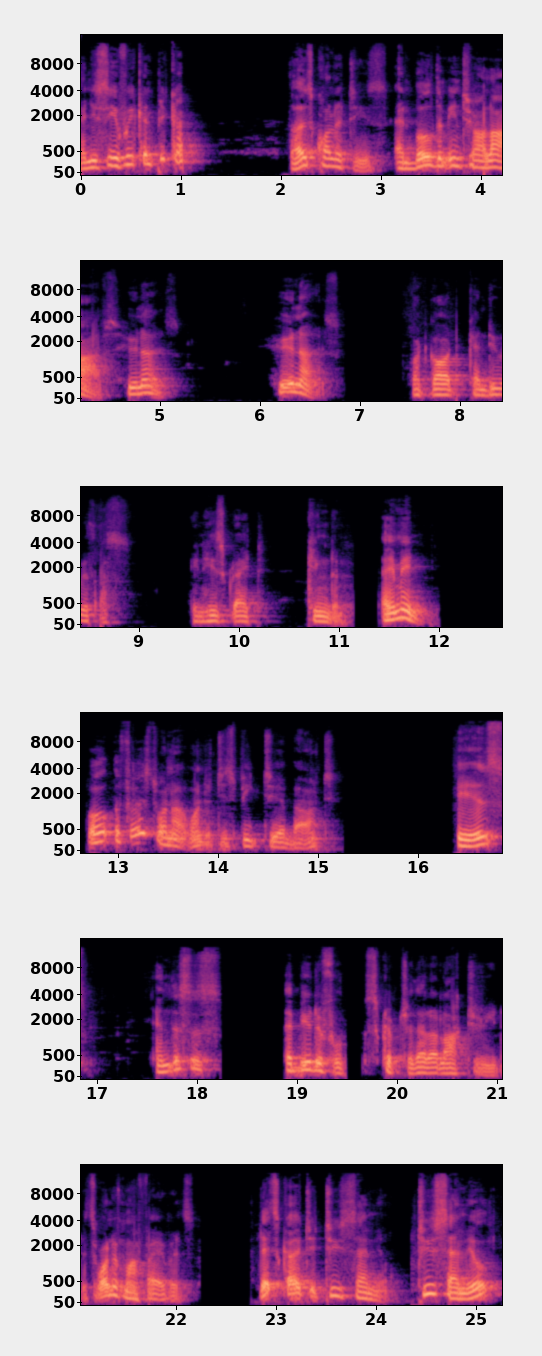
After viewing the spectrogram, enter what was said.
And you see, if we can pick up those qualities and build them into our lives, who knows? Who knows what God can do with us in His great kingdom? Amen. Well, the first one I wanted to speak to you about is, and this is a beautiful scripture that I'd like to read. It's one of my favorites. Let's go to 2 Samuel. 2 Samuel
